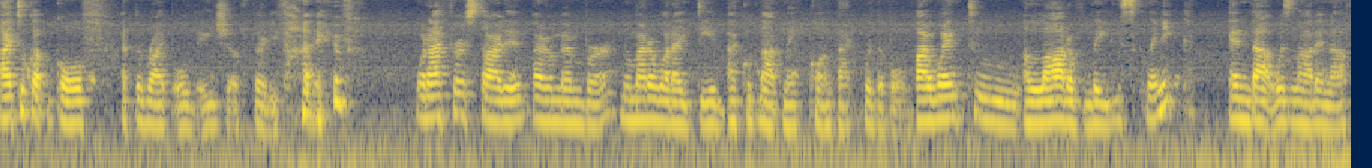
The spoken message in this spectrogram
I took up golf at the ripe old age of 35. When I first started, I remember no matter what I did, I could not make contact with the ball. I went to a lot of ladies' clinic, and that was not enough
